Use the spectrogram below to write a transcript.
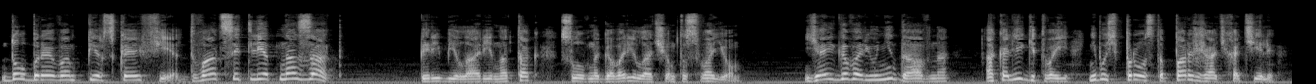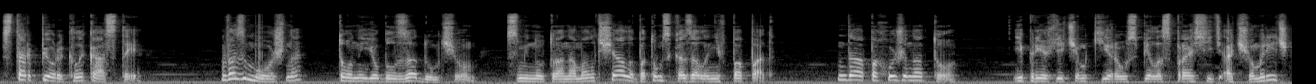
Добрая вампирская фея. Двадцать лет назад!» Перебила Арина так, словно говорила о чем-то своем. «Я и говорю недавно. А коллеги твои, небось, просто поржать хотели, старперы клыкастые». «Возможно». Тон ее был задумчивым. С минуту она молчала, потом сказала не в попад. «Да, похоже на то». И прежде чем Кира успела спросить, о чем речь,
